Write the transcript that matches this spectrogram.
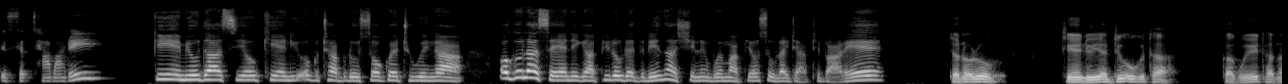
တင်ဆက်ထားပါတယ်။ကရင်မျိုးသားစီယုံ KNU ဥက္ကဋ္ဌဘဒုစောကွဲထူဝင်းက ဩဂုတ်လ10ရက်နေ့ကပြုလုပ်တဲ့သတင်းစာရှင်းလင်းပွဲမှာပြောဆိုလိုက်တာဖြစ်ပါတယ်။ကျွန်တော်တို့ KNU ရဲ့ဒုဥက္ကဋ္ဌကာကွယ်ရေးဌာန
